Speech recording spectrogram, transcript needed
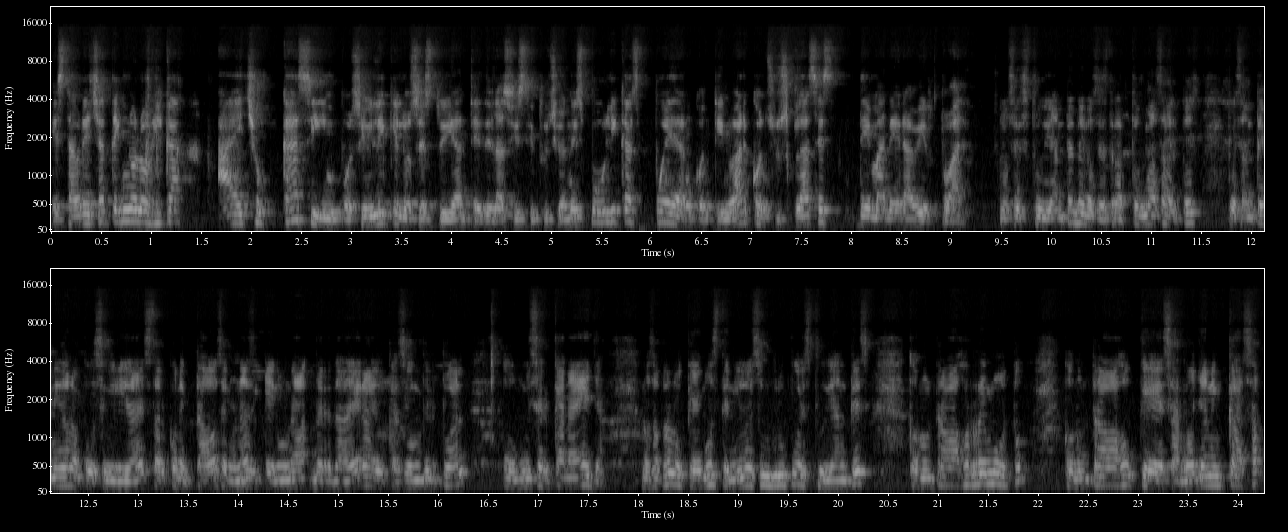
Esta brecha tecnológica ha hecho casi imposible que los estudiantes de las instituciones públicas puedan continuar con sus clases de manera virtual. Los estudiantes de los estratos más altos pues han tenido la posibilidad de estar conectados en una, en una verdadera educación virtual o muy cercana a ella. Nosotros lo que hemos tenido es un grupo de estudiantes con un trabajo remoto, con un trabajo que desarrollan en casa,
